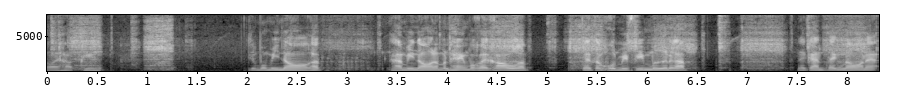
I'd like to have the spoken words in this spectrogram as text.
รอยหักทิ้งจะบ่มีนอครับ ถ้ามีนอแล้วมันแทงบอกค่อยเข้าครับ แต่ต้องคนมีฝีมือนะครับ ในการแต่งนอเนี่ย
